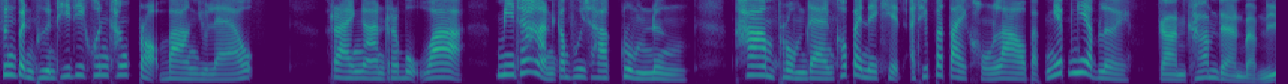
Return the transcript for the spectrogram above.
ซึ่งเป็นพื้นที่ที่ค่อนข้างเปราะบางอยู่แล้ว รายงานระบุว่ามีทหารกัมพูชากลุ่มหนึ่ง ข้ามพรมแดนเข้าไปในเขตอธิปไตยของลาวแบบเงียบๆเลย การข้ามแดนแบบนี้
